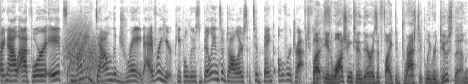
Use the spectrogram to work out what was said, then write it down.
Right now at 4, it's money down the drain. Every year, people lose billions of dollars to bank overdraft fees. But in Washington, there is a fight to drastically reduce them.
